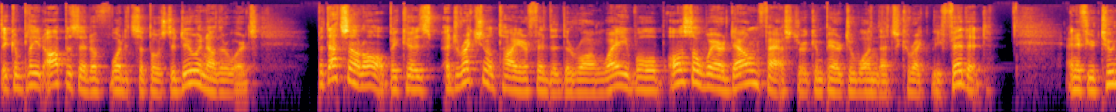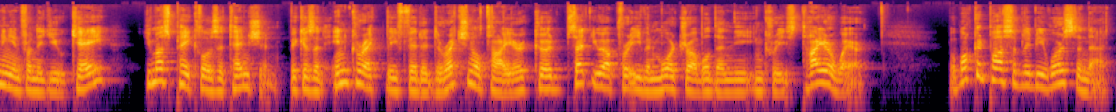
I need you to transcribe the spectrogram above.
The complete opposite of what it's supposed to do, in other words. But that's not all, because a directional tire fitted the wrong way will also wear down faster compared to one that's correctly fitted. And if you're tuning in from the UK, you must pay close attention, because an incorrectly fitted directional tire could set you up for even more trouble than the increased tire wear. But what could possibly be worse than that?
